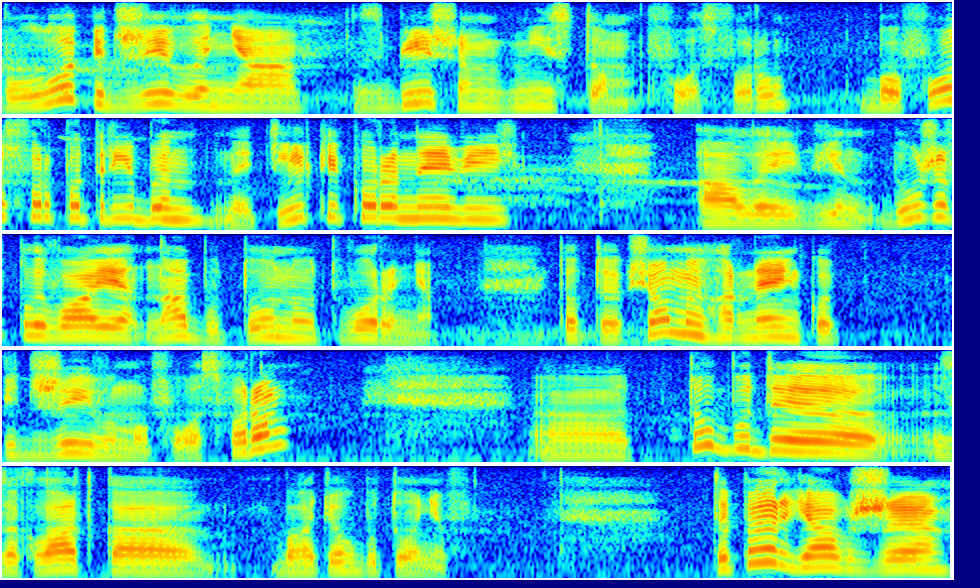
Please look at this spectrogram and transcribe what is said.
Було підживлення з більшим вмістом фосфору, бо фосфор потрібен не тільки кореневій, але він дуже впливає на бутоноутворення. Тобто, якщо ми гарненько підживимо фосфором, е, то буде закладка багатьох бутонів. Тепер я вже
